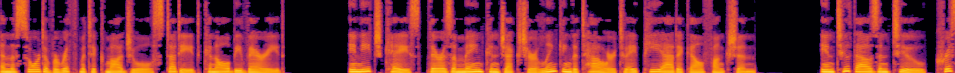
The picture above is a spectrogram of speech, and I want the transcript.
and the sort of arithmetic module studied can all be varied. In each case, there is a main conjecture linking the tower to a p-adic L function. In 2002, Chris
